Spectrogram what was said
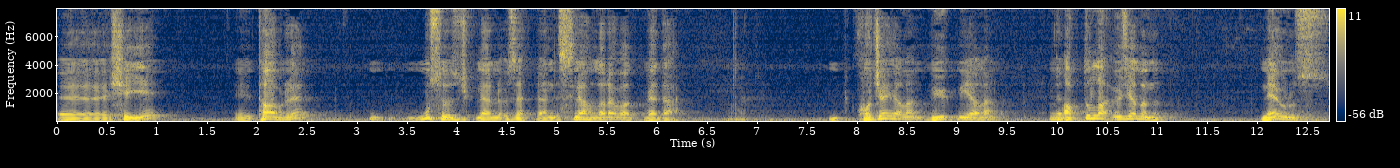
e, şeyi e, tavrı bu sözcüklerle özetlendi. Silahlara veda. Koca yalan, büyük bir yalan. Neden? Abdullah Öcalan'ın Nevruz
